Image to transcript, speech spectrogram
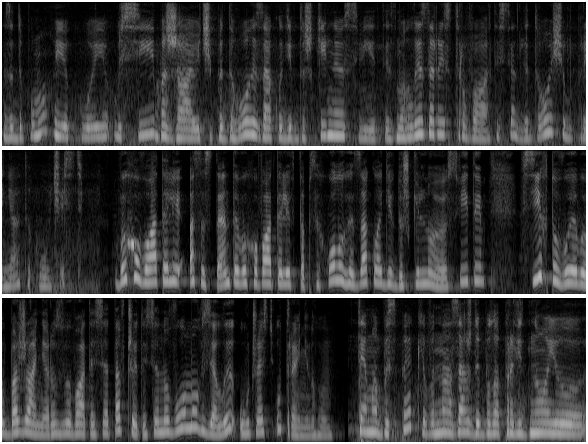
за допомогою якої усі бажаючі педагоги закладів дошкільної освіти змогли зареєструватися для того, щоб прийняти участь. Вихователі, асистенти вихователів та психологи закладів дошкільної освіти, всі, хто виявив бажання розвиватися та вчитися новому, взяли участь у тренінгу. Тема безпеки вона завжди була провідною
